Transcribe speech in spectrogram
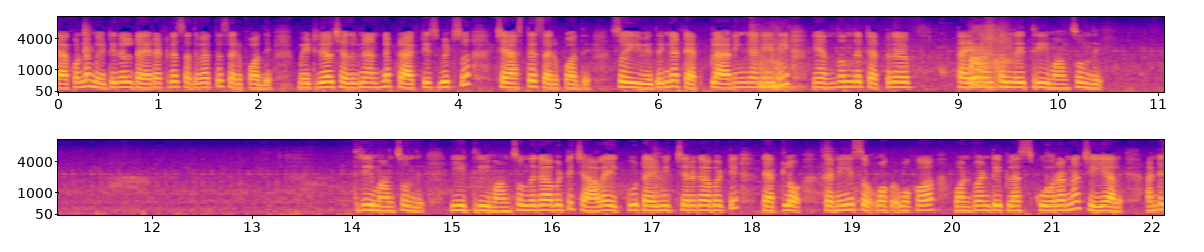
లేకుండా మెటీరియల్ డైరెక్ట్గా చదివేస్తే సరిపోద్ది. మెటీరియల్ చదివిన వెంటనే ప్రాక్టీస్ బిట్స్ చేస్తే సరిపోద్ది. సో ఈ విధంగా టెట్ ప్లానింగ్ అనేది ఎంత ఉంది టెట్ టైం ఎంత ఉంది త్రీ మంత్స్ ఉంది. త్రీ మంత్స్ ఉంది. ఈ త్రీ మంత్స్ ఉంది కాబట్టి చాలా ఎక్కువ టైం ఇచ్చారు కాబట్టి టెట్లో కనీసం ఒక ఒక వన్ ట్వంటీ ప్లస్ స్కోర్ అన్నా చేయాలి. అంటే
